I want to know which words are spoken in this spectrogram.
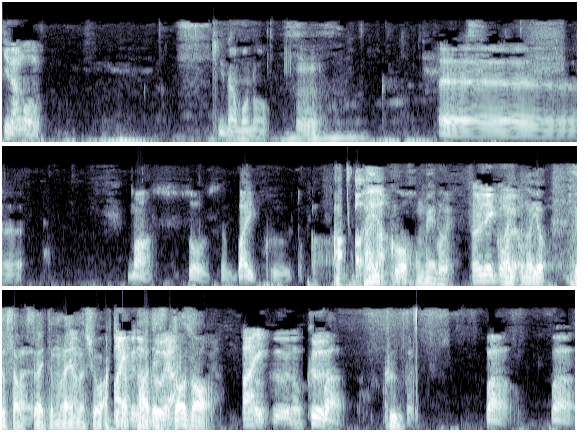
きなもん。きなもの。うん。えー、まあ、そうですね。バイクとか。あ、バイクを褒める。はいそれで行こうよ。バイクのよ、良さを伝えてもらいましょう。アキラパーです。どうぞ。バイクの空。バクー、バー、バ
